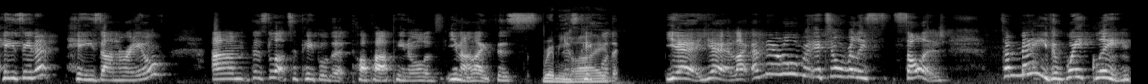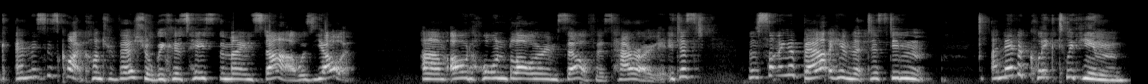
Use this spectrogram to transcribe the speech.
He's in it. He's unreal. Um, there's lots of people that pop up in all of, you know, like there's, Remy there's High. people that yeah, yeah, like, and they're all, it's all really solid. For me, the weak link, and this is quite controversial because he's the main star, was Ioan, um, old hornblower himself as Harrow. It just, there's something about him that just didn't, I never clicked with him.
